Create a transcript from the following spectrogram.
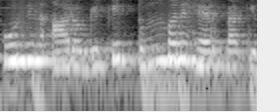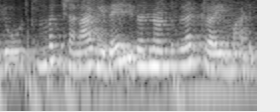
ಕೂದಲಿನ ಆರೋಗ್ಯಕ್ಕೆ ತುಂಬಾ ಹೇರ್ ಪ್ಯಾಕ್ ಇದು. ತುಂಬ ಚೆನ್ನಾಗಿದೆ. ಇದನ್ನೊಂದ್ಸಲ ಟ್ರೈ ಮಾಡಿ.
